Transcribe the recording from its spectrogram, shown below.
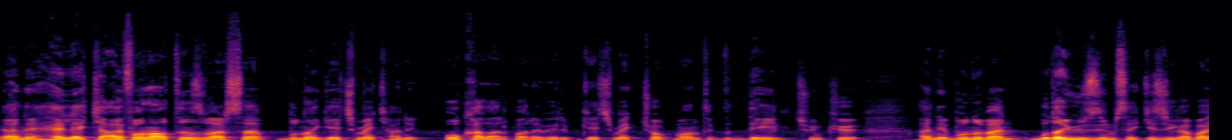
Yani hele ki iPhone 6'nız varsa buna geçmek hani o kadar para verip geçmek çok mantıklı değil. Çünkü hani bunu ben bu da 128 GB.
